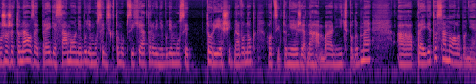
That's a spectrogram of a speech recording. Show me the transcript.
Možno, že to naozaj prejde samo, nebude musieť k tomu psychiatrovi, nebude musieť to riešiť na vonok, hoci to nie je žiadna hamba ani nič podobné. A prejde to samo alebo nie?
